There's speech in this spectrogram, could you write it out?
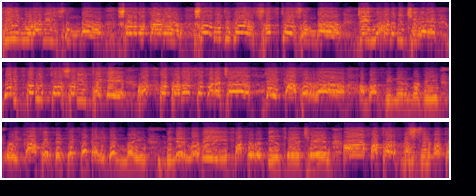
কি নুরানি সুন্দর, সর্বকালের, সর্বযুগের সবচেয়ে সুন্দর যে মহানবী ছিলেন, ওই পবিত্র তোর শরীর থেকে রক্ত প্রবর্ত করেছে যে কাফেররা। আমার দিনের নবী, ওই কাফেরদেরকে একটা গালি দেন নাই। দিনের নবী পাথরের দিল খেয়েছেন। আ, পাথর বৃষ্টির মতো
